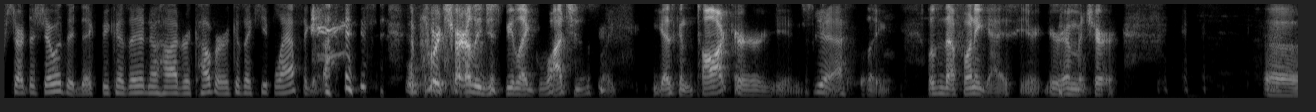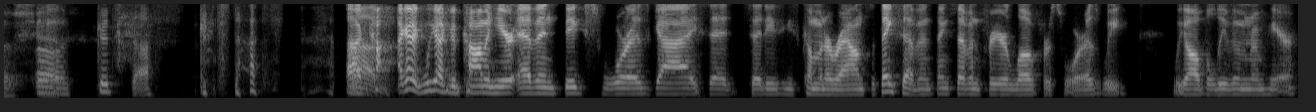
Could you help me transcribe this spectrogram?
start the show with it, Nick, because I didn't know how I'd recover because I keep laughing about it. And poor Charlie just be like watching us, like, you guys gonna talk or you just gonna, Yeah. like, wasn't that funny, guys? You're you're immature. Oh shit. oh, good stuff. Good stuff. Uh, Um, I got we got a good comment here. Evan, big Suarez guy, said said he's he's coming around. So thanks, Evan. Thanks, Evan, for your love for Suarez. We we all believe him in him here.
